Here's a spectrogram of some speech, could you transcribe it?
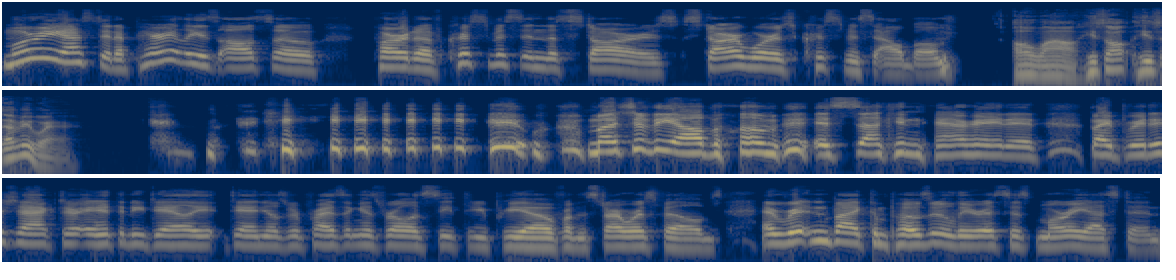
Maury Yeston apparently is also part of Christmas in the Stars, Star Wars Christmas album. Oh wow, he's all he's everywhere. Much of the album is sung and narrated by British actor Anthony Daly- Daniels, reprising his role as C3PO from the Star Wars films, and written by composer lyricist Maury Yeston.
